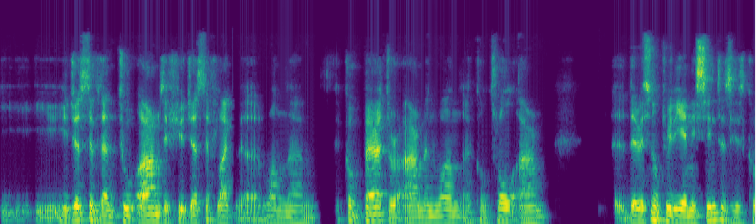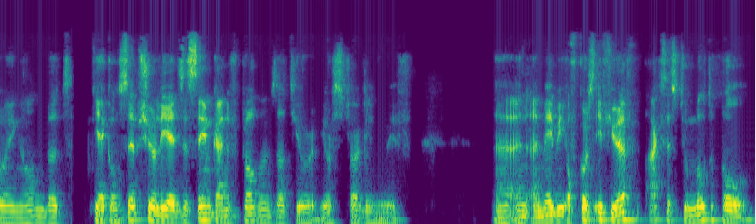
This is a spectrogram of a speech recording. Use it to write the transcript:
you just have then two arms. If you just have like one um, comparator arm and one uh, control arm, uh, there is not really any synthesis going on. But yeah, conceptually, it's the same kind of problems that you're you're struggling with. Uh, and, and maybe, of course, if you have access to multiple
